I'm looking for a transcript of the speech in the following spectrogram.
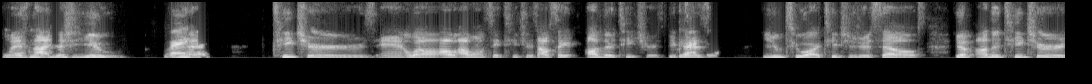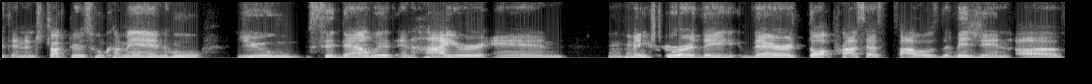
It's not just you. Right. You teachers and well, I, I, won't say teachers. I'll say other teachers because right. You two are teachers yourselves. You have other teachers and instructors who come in who you sit down with and hire and mm-hmm. make sure they their thought process follows the vision of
